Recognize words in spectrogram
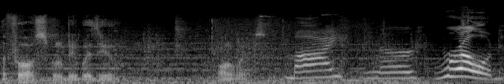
The Force will be with you. Always. My nerd world.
